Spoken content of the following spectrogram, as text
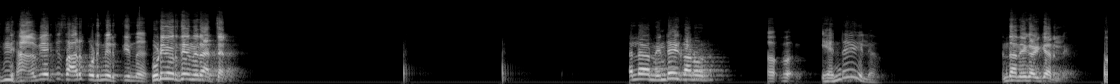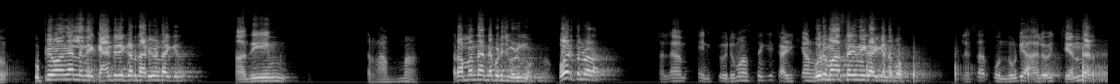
ഞാൻ വിചാരിച്ചു സാറ് കുടി നിർത്തിന്ന് കുടി നിർത്തിയ നിന്റെ അച്ഛൻ. അല്ല നിന്റെ കൈ കാണുമല്ലോ. അപ്പൊ എന്റെ കയ്യില? എന്താ നീ കഴിക്കാറില്ലേ? കുപ്പി വാങ്ങാനല്ലേ നീ ക്യാന്റീനിൽ കിടന്ന് അടി ഉണ്ടാക്കിയത്? അത് ഈ റമ്മ. റമ്മൻ തന്നെ പിടിച്ച് വിഴുങ്ങോ ഓടുത്തോടാ അല്ല എനിക്ക് ഒരു മാസത്തേക്ക് കഴിക്കാൻ ഒരു മാസത്തേക്ക് നീ കഴിക്കണ്ട പോ. അല്ല സാർ ഒന്നുകൂടി ആലോചിച്ച്. ചെന്നെടുത്ത്.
